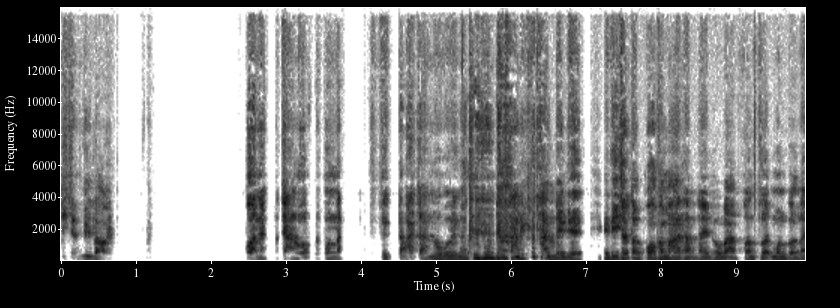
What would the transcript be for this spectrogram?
ที่ฉันยืนรอยก่อนนะอาจารย์รวมคนนะศึกษาอาจารย์รู้เลยนะท่านท่านได้เด็ด ไอ้ที่ฉันต้องขอขมาท่านไทยเขาว่าสอนสวดมนต์ก่อนอะไร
